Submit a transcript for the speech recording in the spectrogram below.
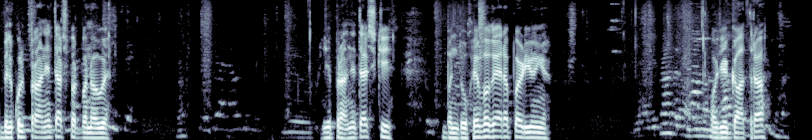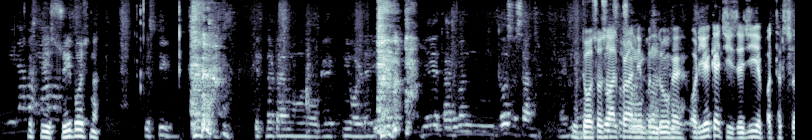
बिल्कुल पुराने तर्ज पर बना हुआ है। ये पुराने तर्ज की बंदूकें वगैरह पड़ी हुई हैं। और ये गात्रा। इसकी हिस्ट्री पूछना। इसकी कितना टाइम हो गया इतनी ओल्ड है ये। तकरीबन दो सौ साल। 200 साल पुरानी बंदूक है। और ये क्या चीज़ है जी ये पत्थर से?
